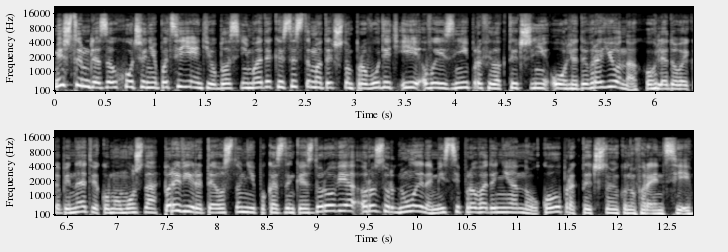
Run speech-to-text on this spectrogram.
Між тим, для заохочення пацієнтів обласні медики систематично проводять і виїзні профілактичні огляди в районах. Оглядовий кабінет, в якому можна перевірити основні показники здоров'я, розгорнули на місці проведення науково-практичної конференції.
